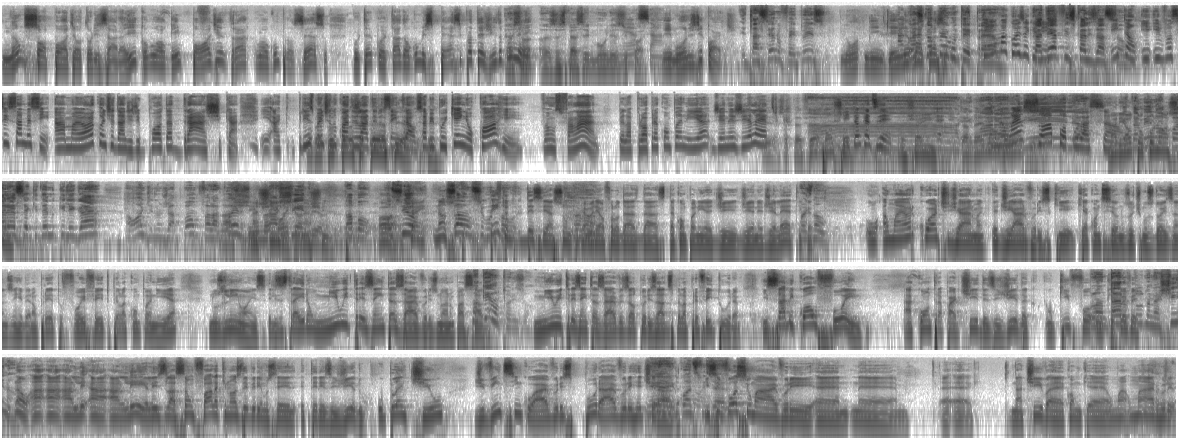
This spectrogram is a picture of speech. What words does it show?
Não só pode autorizar aí, como alguém pode entrar com algum processo por ter cortado alguma espécie protegida por só lei. as espécies imunes de corte. Imunes de corte. E está sendo feito isso? Não- ninguém Agora, Por isso que levantou eu essa- perguntei para Tem ela. uma coisa que a Cadê gente- a fiscalização? Então, e, e vocês sabem assim, a maior quantidade de poda drástica, a- principalmente no quadrilátero central, sabe por quem ocorre? Vamos falar? Pela própria companhia de energia elétrica. Então, quer dizer, Ô, Chain, Também não é só a população. Mariel Também tocou não no aparece aqui, temos que ligar aonde? No Japão, para falar Na com eles? China, Na China. na China. Tá bom. Ó, Ô, Silvio, Chain, não, só um segundo, dentro por favor. desse assunto que a Mariel falou da, da, da companhia de, de energia elétrica, Pois não. o, o maior corte de, arma, de árvores que, que aconteceu nos últimos dois anos em Ribeirão Preto foi feito pela companhia nos Linhões. Eles extraíram 1.300 árvores no ano Mas passado. quem autorizou? 1.300 árvores autorizadas pela prefeitura. E sabe qual foi a contrapartida exigida? O que, for, o que Plantaram foi feito? tudo na China? Não, a, a, a, lei, a, a lei, a legislação fala que nós deveríamos ter, ter exigido o plantio de 25 árvores por árvore retirada. quantos E, se fosse uma árvore é, né, é, é, nativa, é, como que é? Uma, uma árvore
